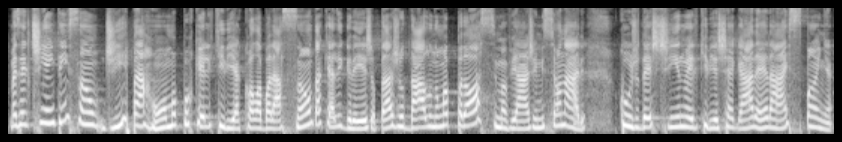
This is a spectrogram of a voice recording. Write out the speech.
Mas ele tinha a intenção de ir para Roma, porque ele queria a colaboração daquela igreja para ajudá-lo numa próxima viagem missionária, cujo destino ele queria chegar era a Espanha.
